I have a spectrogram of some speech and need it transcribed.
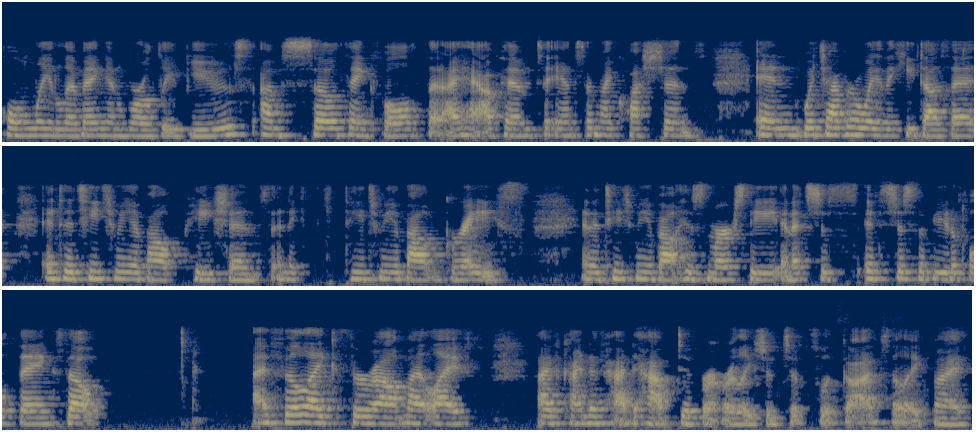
only living in worldly views. I'm so thankful that I have him to answer my questions in whichever way that he does it and to teach me about patience and to teach me about grace and to teach me about his mercy. And it's just it's just a beautiful thing. So I feel like throughout my life I've kind of had to have different relationships with God. So like my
